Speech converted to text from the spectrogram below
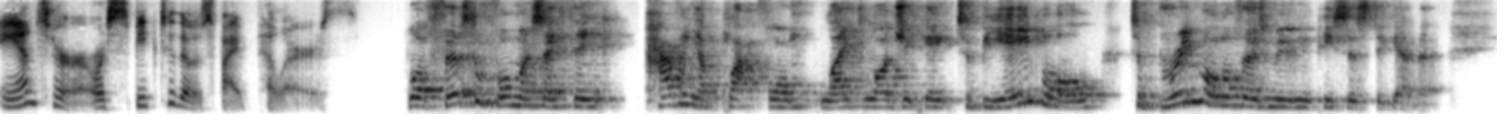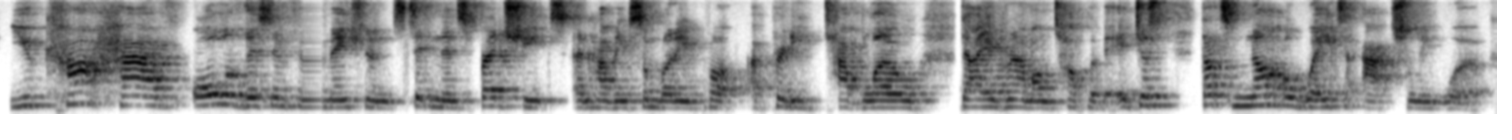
answer or speak to those five pillars? Well, first and foremost, I think having a platform like LogicGate to be able to bring all of those moving pieces together. You can't have all of this information sitting in spreadsheets and having somebody put a pretty tableau diagram on top of it. It just, that's not a way to actually work.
